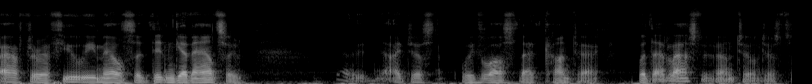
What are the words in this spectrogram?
after a few emails that didn't get answered, I just we've lost that contact. But that lasted until just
